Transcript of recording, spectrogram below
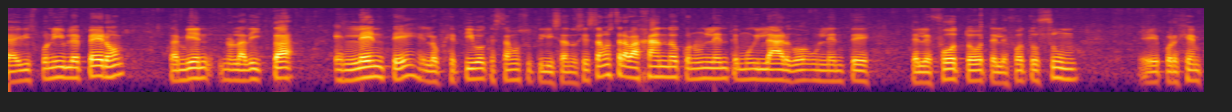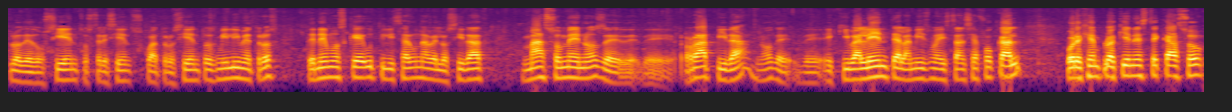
hay disponible, pero también nos la dicta el lente, el objetivo que estamos utilizando. Si estamos trabajando con un lente muy largo, un lente telefoto, telefoto zoom, eh, por ejemplo, de 200, 300, 400 milímetros, tenemos que utilizar una velocidad más o menos de, rápida, ¿no? de, equivalente a la misma distancia focal. Por ejemplo, aquí en este caso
